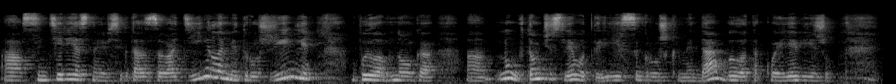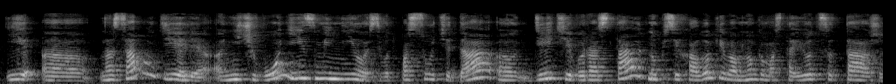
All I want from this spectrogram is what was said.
а с интересными всегда заводилами, дружили, было много, а, ну в том числе вот и с игрушками, да, было такое, я вижу. И э, на самом деле ничего не изменилось, вот по сути, да, э, дети вырастают, но психология во многом остается та же,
